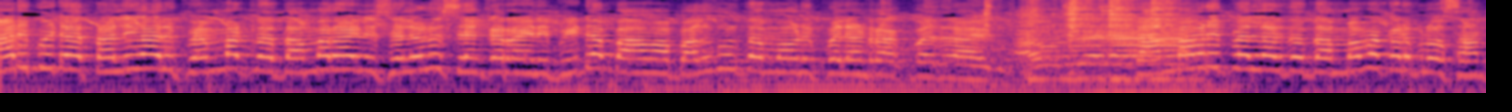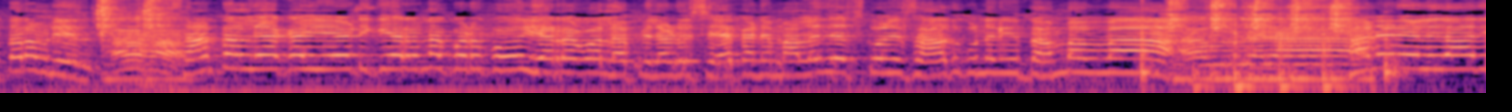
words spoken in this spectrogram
ఆడిబిడ్డ తల్లిగారి పెమ్మట్ల దమ్మరాయని సెలవులు శంకరాయని బిడ్డ బామ బలుగురు దమ్మని పెళ్ళని రక్పతిరాయుడు దమ్మని పెళ్ళడితే దమ్మవ కడుపులో సంతానం లేదు. సంతానం లేక ఏటికి ఎర్రన్న కొడుకు ఎర్రగొల్ల పిల్లడు శేఖని మల్ల చేసుకొని సాదుకున్నది దమ్మవ్వ అని నేను కాదు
